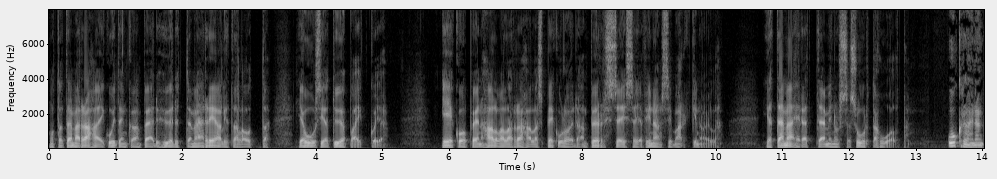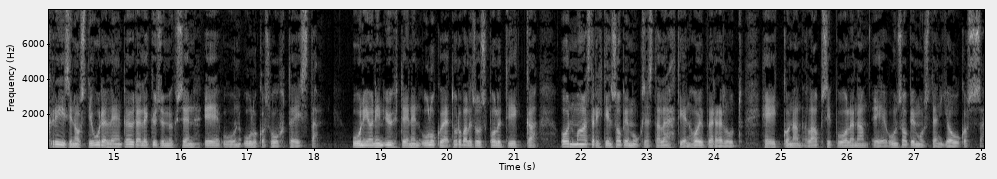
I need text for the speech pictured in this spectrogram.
mutta tämä raha ei kuitenkaan päädy hyödyttämään reaalitaloutta ja uusia työpaikkoja – EKPn halvalla rahalla spekuloidaan pörsseissä ja finanssimarkkinoilla. Ja tämä herättää minussa suurta huolta. Ukrainan kriisi nosti uudelleen pöydälle kysymyksen EUn ulkosuhteista. Unionin yhteinen ulko- ja turvallisuuspolitiikka on Maastrichtin sopimuksesta lähtien hoiperellut heikkona lapsipuolena EUn sopimusten joukossa.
